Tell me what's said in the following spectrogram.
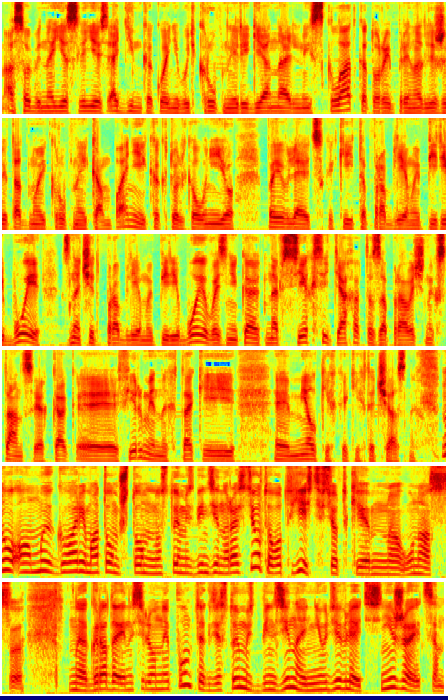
особенно если есть один какой-нибудь крупный региональный склад, который принадлежит одной крупной компании, как только у нее появляются какие-то проблемы, перебои, значит проблемы перебои возникают на всех сетях автозаправочных станциях, как э, фирменных, так и э, мелких каких-то частных. Ну, а мы говорим о том, что стоимость бензина растет, а вот есть все-таки у нас города и населенные пункты, где стоимость бензина, не удивляйтесь, снижается.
